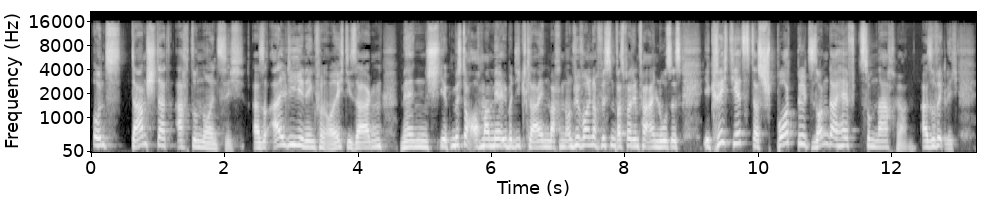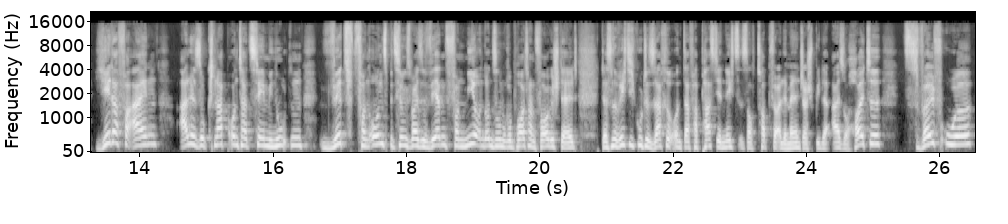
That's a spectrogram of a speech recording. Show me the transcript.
und Darmstadt 98. Also all diejenigen von euch, die sagen, Mensch, ihr müsst doch auch mal mehr über die Kleinen machen und wir wollen doch wissen, was bei dem Verein los ist. Ihr kriegt jetzt das Sportbild Sonderheft zum Nachhören. Also wirklich, jeder Verein alle so knapp unter zehn Minuten, wird von uns beziehungsweise werden von mir und unseren Reportern vorgestellt. Das ist eine richtig gute Sache und da verpasst ihr nichts, ist auch top für alle Managerspiele. Also heute 12 Uhr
